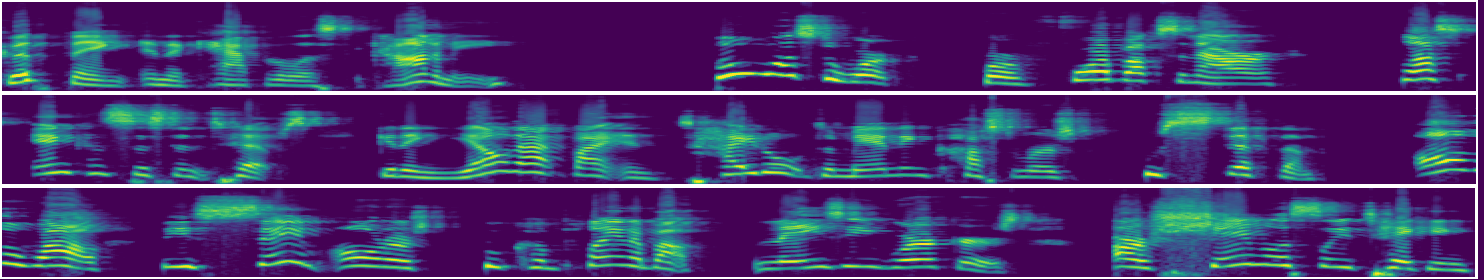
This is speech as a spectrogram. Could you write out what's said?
good thing in a capitalist economy. Who wants to work for four bucks an hour plus inconsistent tips, getting yelled at by entitled, demanding customers who stiff them? All the while, these same owners who complain about lazy workers are shamelessly taking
